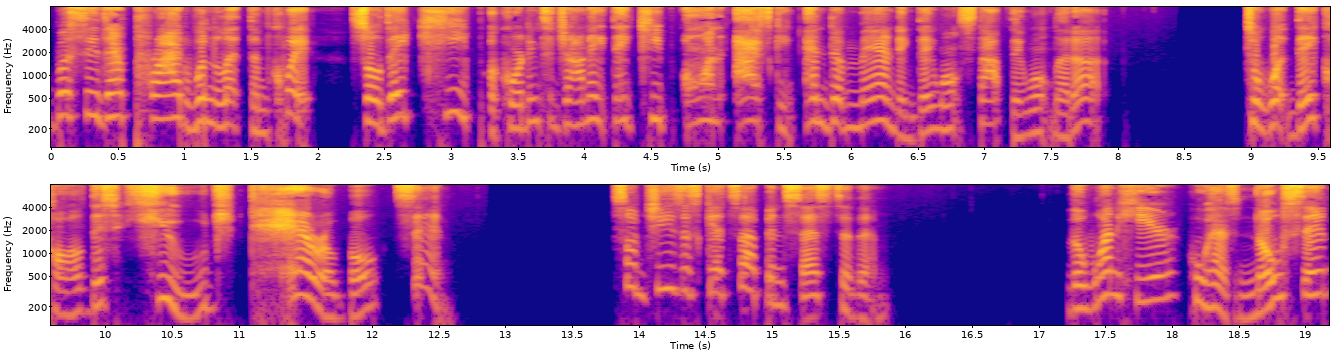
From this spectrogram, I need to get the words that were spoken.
But see, their pride wouldn't let them quit. So they keep, according to John 8, they keep on asking and demanding. They won't stop. They won't let up to what they call this huge, terrible sin. So Jesus gets up and says to them, The one here who has no sin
